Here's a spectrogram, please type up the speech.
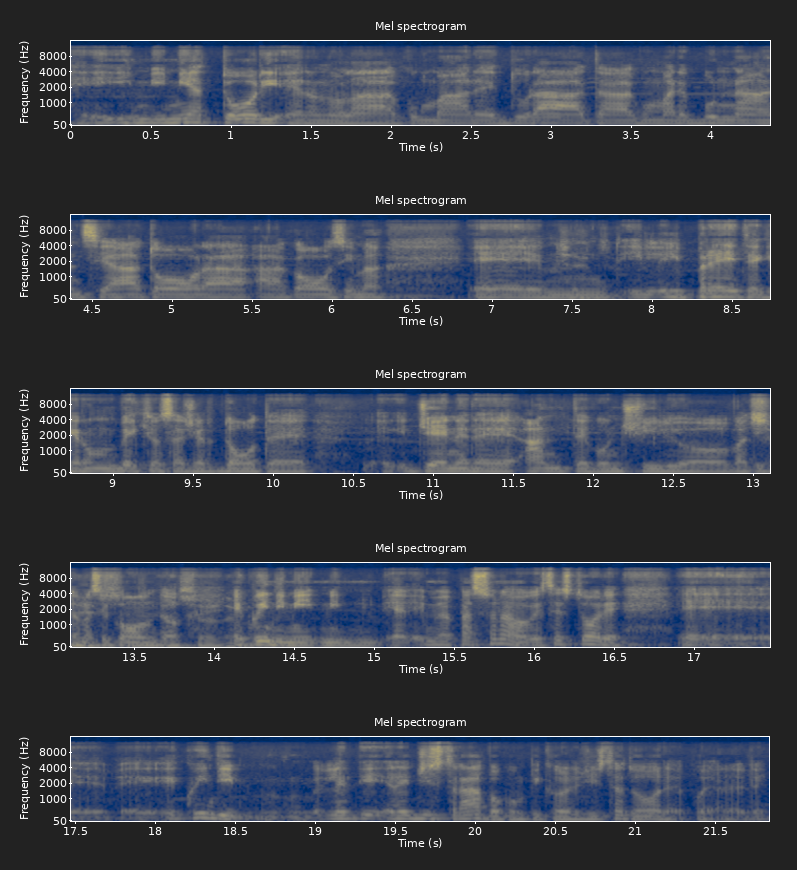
i, i, miei attori erano la Cummare Durata, Cummare Bunnanzia, Tora, Cosima ehm, certo. il, il, prete che era un vecchio sacerdote eh, genere anteconcilio Vaticano sì, II sì, e quindi mi, mi, eh, mi, appassionavo a queste storie e, e, e, quindi le registravo con un piccolo registratore poi eh,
